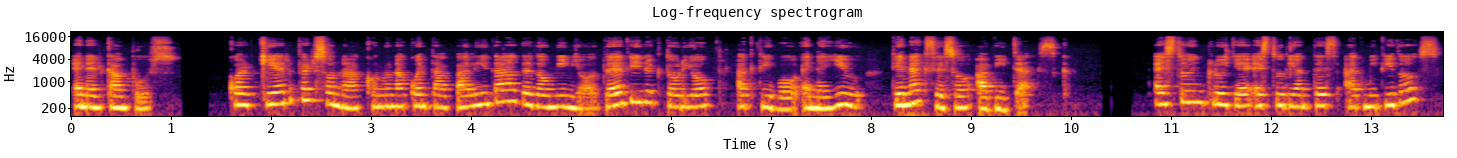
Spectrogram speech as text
en el campus. Cualquier persona con una cuenta válida de dominio de directorio activo NAU tiene acceso a vDesk. Esto incluye estudiantes admitidos,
